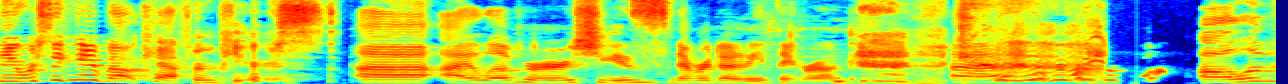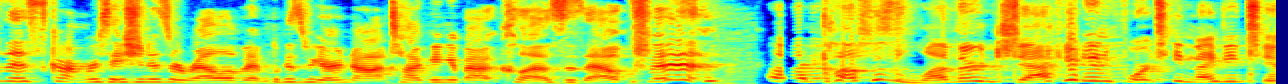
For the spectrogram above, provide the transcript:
they were singing about Katherine Pierce. Uh, I love her. She's never done anything wrong. Uh, all of this conversation is irrelevant because we are not talking about Klaus's outfit. Uh, Klaus's leather jacket in 1492.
